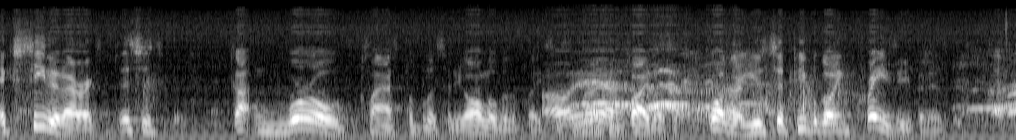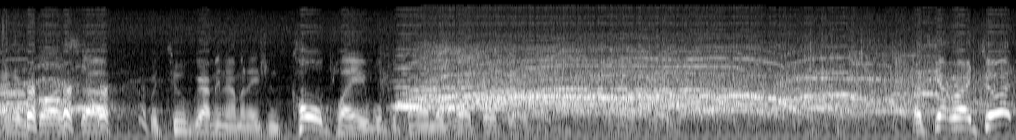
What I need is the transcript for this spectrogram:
exceeded our ex- this has gotten world-class publicity all over the place. Oh, this American yeah. Fido. Well, you see people going crazy for this. And of course, uh, with two Grammy nominations, Coldplay will perform as well. Coldplay. Let's get right to it.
